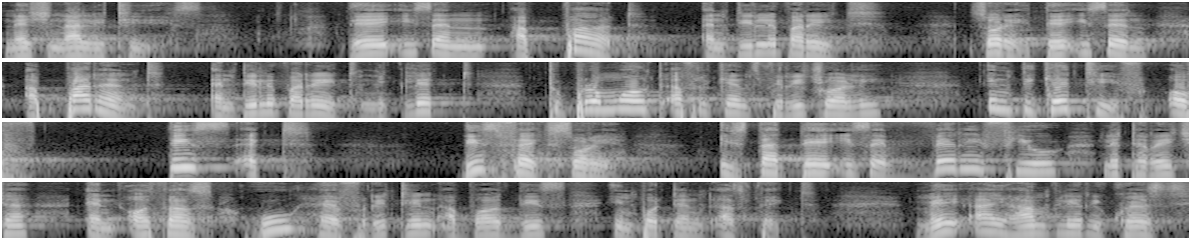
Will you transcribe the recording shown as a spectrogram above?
nationalities. There is an apart and deliberate, sorry, there is an apparent and deliberate neglect to promote African spiritually, indicative of this act, this fact, sorry, is that there is a very few literature and authors who have written about this important aspect. May I humbly request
